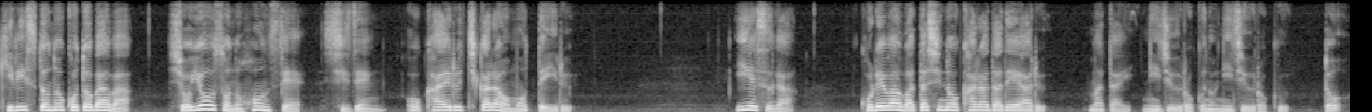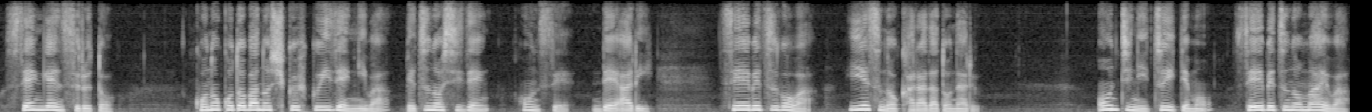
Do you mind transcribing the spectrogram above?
キリストの言葉は諸要素の本性自然を変える力を持っている。イエスが「これは私の体である」マタイ26の26と宣言するとこの言葉の祝福以前には別の自然本性であり性別後はイエスの体となる。恩地についても性別の前は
